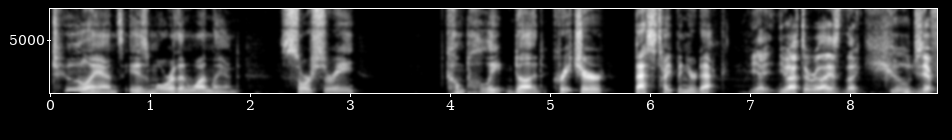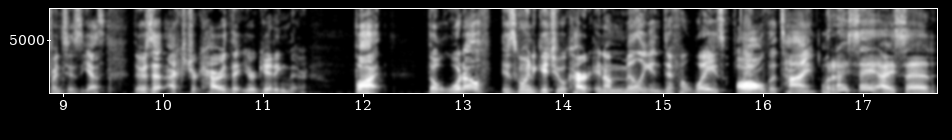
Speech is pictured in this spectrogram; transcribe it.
two lands is more than one land. Sorcery, complete dud. Creature, best type in your deck. Yeah, you have to realize the huge difference is yes, there's that extra card that you're getting there, but the Wood Elf is going to get you a card in a million different ways all the time. What did I say? I said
